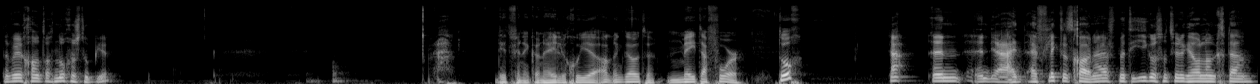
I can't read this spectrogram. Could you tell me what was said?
dan wil je gewoon toch nog een snoepje. Dit vind ik een hele goede anekdote. Metafoor. Toch? Ja, en, en ja, hij, hij flikt het gewoon. Hij heeft met de Eagles natuurlijk heel lang gedaan.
